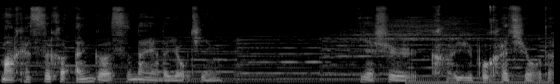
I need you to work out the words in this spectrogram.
马克思和恩格斯那样的友情也是可遇不可求的。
